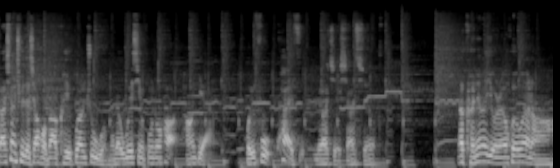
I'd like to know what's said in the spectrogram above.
感兴趣的小伙伴可以关注我们的微信公众号“糖点”，回复“筷子”了解详情。那肯定有人会问了啊，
